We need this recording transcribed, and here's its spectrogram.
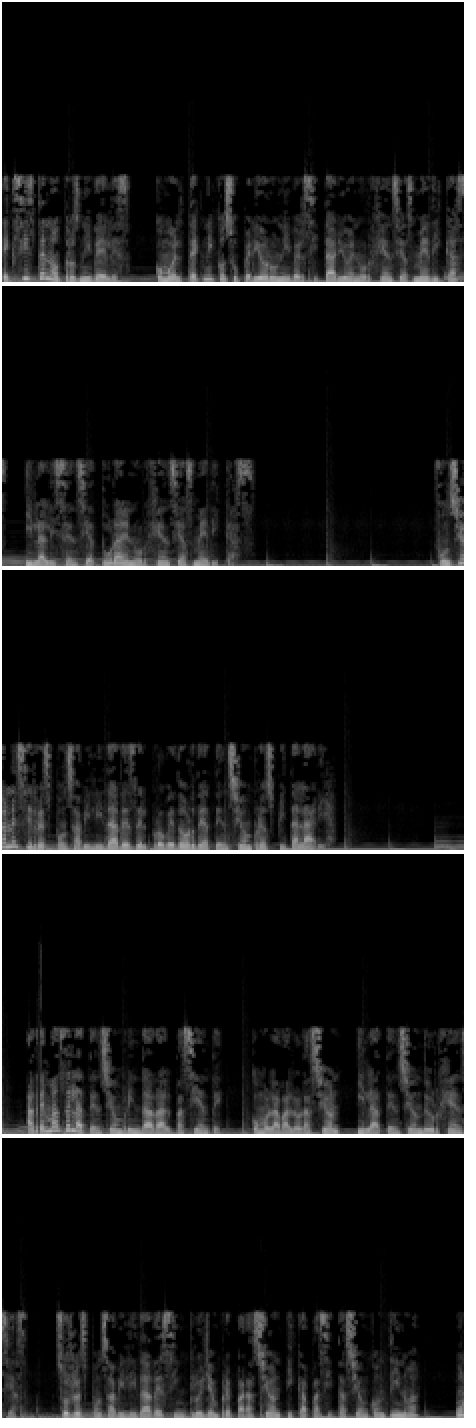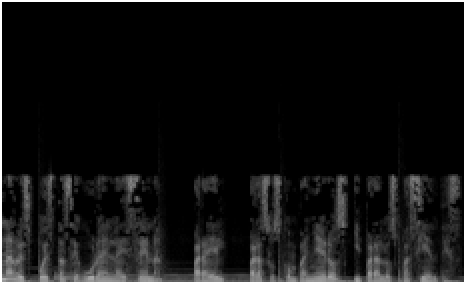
Existen otros niveles, como el técnico superior universitario en urgencias médicas y la licenciatura en urgencias médicas. Funciones y responsabilidades del proveedor de atención prehospitalaria. Además de la atención brindada al paciente, como la valoración y la atención de urgencias, sus responsabilidades incluyen preparación y capacitación continua, una respuesta segura en la escena, para él, para sus compañeros y para los pacientes,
